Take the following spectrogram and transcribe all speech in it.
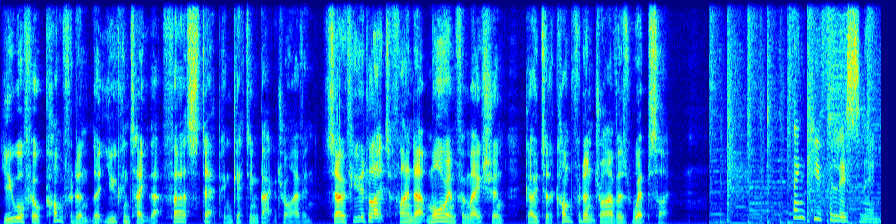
you will feel confident that you can take that first step in getting back driving. So if you'd like to find out more information, go to the Confident Drivers website. Thank you for listening.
